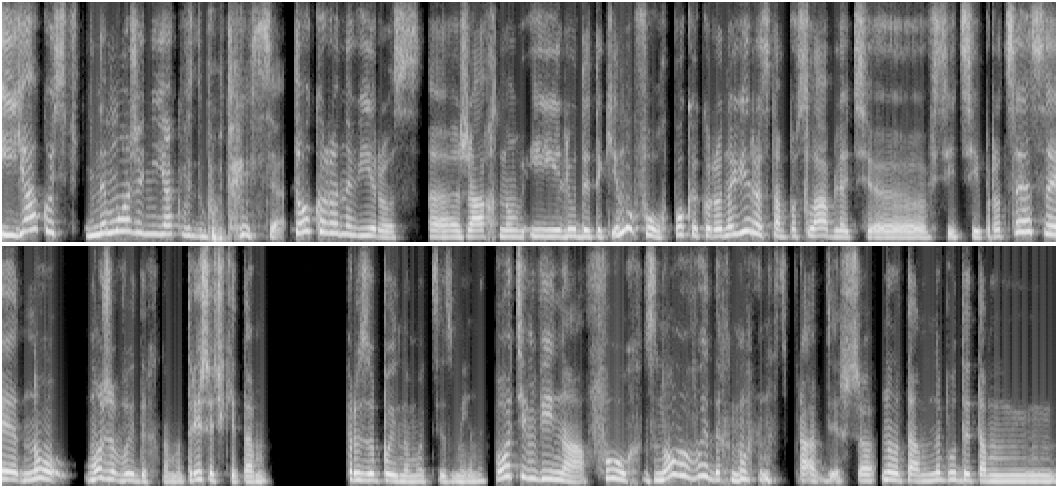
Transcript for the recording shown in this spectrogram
І якось не може ніяк відбутися. То коронавірус е, жахнув, і люди такі: ну фух, поки коронавірус там послаблять е, всі ці процеси. Ну, може, видихнемо, трішечки там призупинимо ці зміни. Потім війна, фух, знову видихнули насправді, що ну там не буде там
